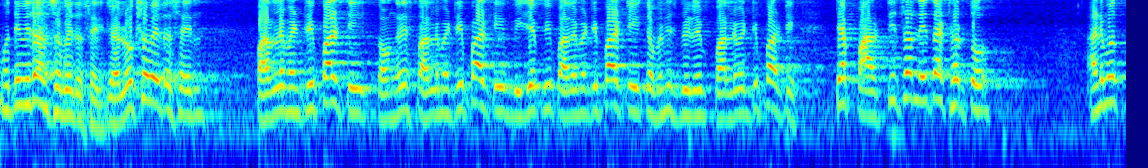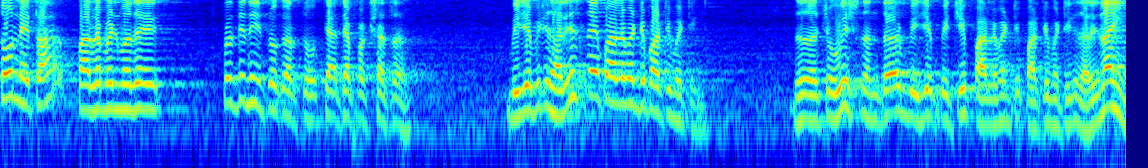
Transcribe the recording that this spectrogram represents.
मग ते विधानसभेत असेल किंवा लोकसभेत असेल. Parliamentary party Congress parliamentary party B J P parliamentary party communist parliamentary party त्या पार्टीचा नेता ठरतो. आणि मग तो नेता पार्लमेंटमध्ये प्रतिनिधित्व करतो त्या त्या पक्षाचं. बी जे पीची झालीच नाही पार्लमेंटरी पार्टी मिटिंग दोन हजार चोवीस नंतर बी जे पीची पार्लमेंटरी पार्टी मिटिंग झाली नाही.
